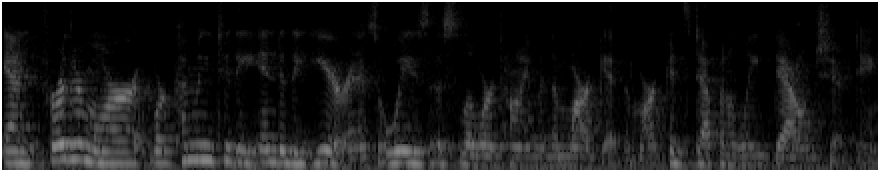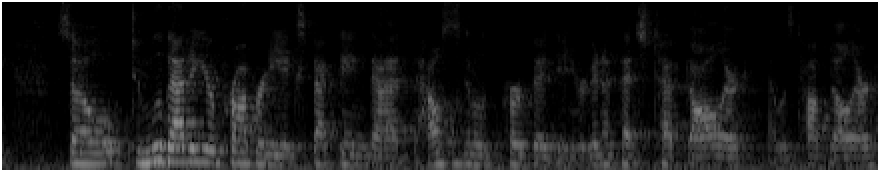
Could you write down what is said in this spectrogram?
and furthermore, we're coming to the end of the year and it's always a slower time in the market. The market's definitely downshifting. So to move out of your property expecting that the house is gonna look perfect and you're gonna fetch top dollar, that was top dollar,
